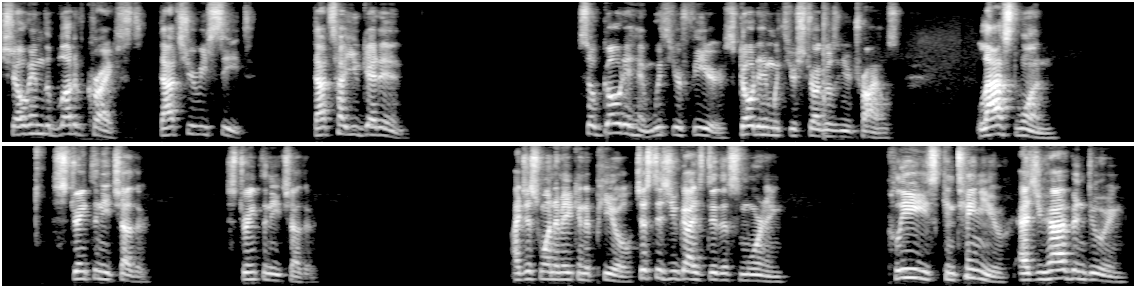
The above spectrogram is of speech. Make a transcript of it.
Show him the blood of Christ. That's your receipt. That's how you get in. So go to him with your fears, go to him with your struggles and your trials. Last one Strengthen each other. Strengthen each other. I just want to make an appeal, just as you guys did this morning. Please continue, as you have been doing,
